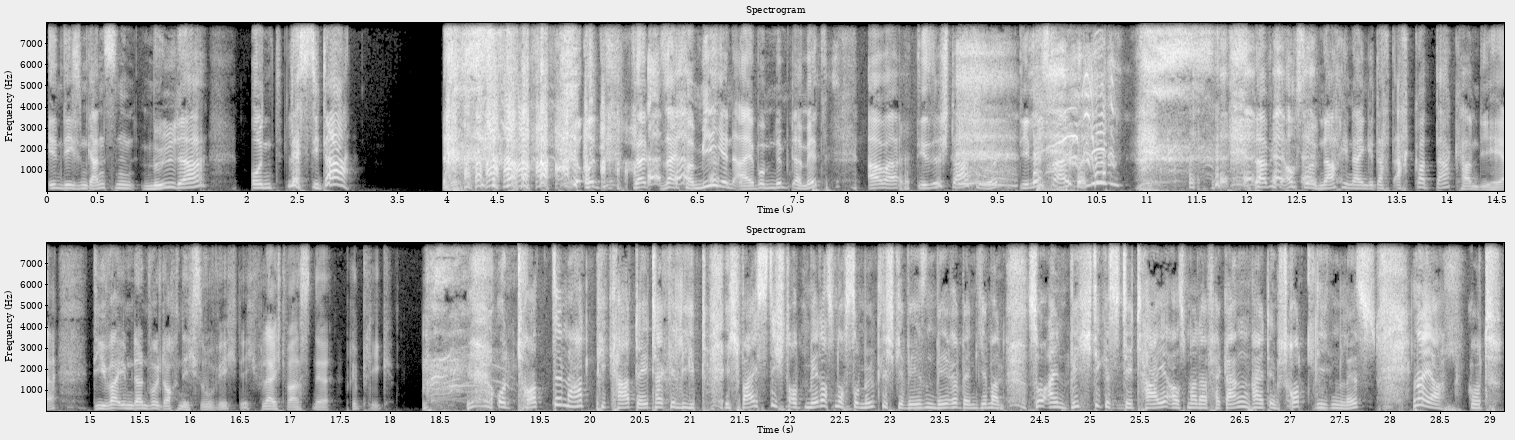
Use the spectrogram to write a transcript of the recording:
in diesem ganzen Müll da und lässt sie da. und sein, sein, Familienalbum nimmt er mit, aber diese Statue, die lässt er einfach liegen. da habe ich auch so im Nachhinein gedacht, ach Gott, da kam die her. Die war ihm dann wohl doch nicht so wichtig. Vielleicht war es eine Replik. Und trotzdem hat Picard Data geliebt. Ich weiß nicht, ob mir das noch so möglich gewesen wäre, wenn jemand so ein wichtiges Detail aus meiner Vergangenheit im Schrott liegen lässt. Naja, gut.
